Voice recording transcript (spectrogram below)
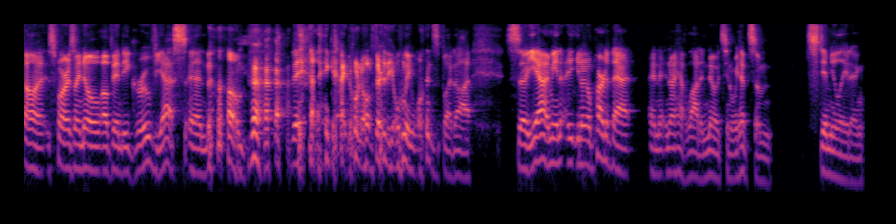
uh, as far as I know of Indie Groove, yes, and um, they, I don't know if they're the only ones, but uh, so yeah, I mean, you know, part of that, and, and I have a lot of notes. You know, we had some stimulating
